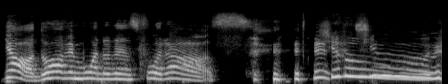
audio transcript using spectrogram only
Ja, då har vi månadens fåras. Tjoho!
